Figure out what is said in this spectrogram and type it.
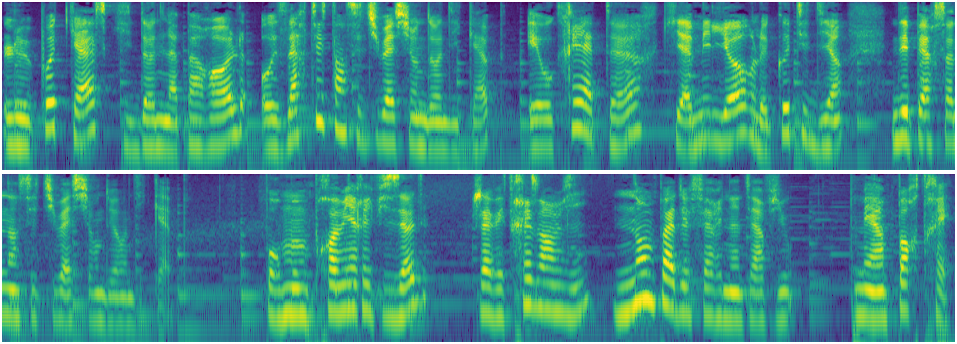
le podcast qui donne la parole aux artistes en situation de handicap et aux créateurs qui améliorent le quotidien des personnes en situation de handicap. Pour mon premier épisode, j'avais très envie, non pas de faire une interview, mais un portrait.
